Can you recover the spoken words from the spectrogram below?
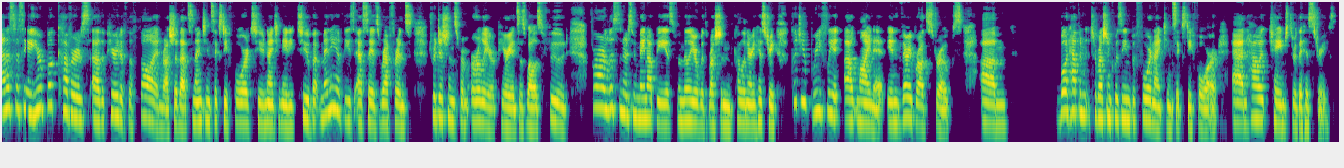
Anastasia, your book covers uh, the period of the thaw in Russia, that's 1964 to 1982, but many of these essays reference traditions from earlier periods as well as food. For our listeners who may not be as familiar with Russian culinary history, could you briefly outline it in very broad strokes? Um, what happened to Russian cuisine before 1964 and how it changed through the histories?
